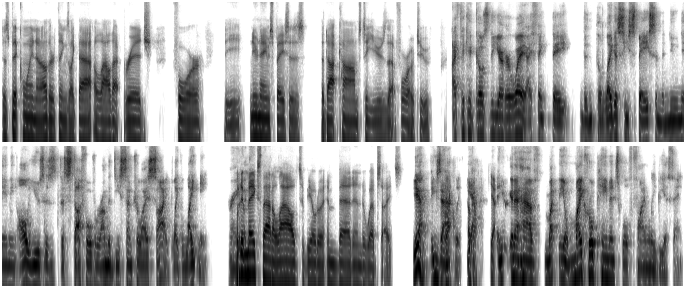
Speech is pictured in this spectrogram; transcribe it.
does bitcoin and other things like that allow that bridge for the new namespaces the dot coms to use that 402 i think it goes the other way. I think they the, the legacy space and the new naming all uses the stuff over on the decentralized side like lightning right but it like, makes that allowed to be able to embed into websites yeah, exactly. Yeah. Yeah. Okay. Yeah. And you're going to have, you know, micro payments will finally be a thing.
